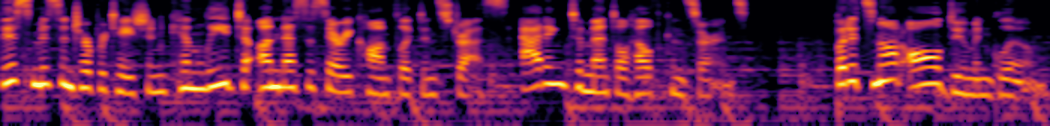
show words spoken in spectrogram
This misinterpretation can lead to unnecessary conflict and stress, adding to mental health concerns. But it's not all doom and gloom.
